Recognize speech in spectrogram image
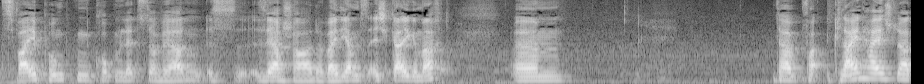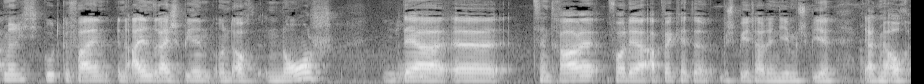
zwei Punkten Gruppenletzter werden, ist sehr schade, weil die haben es echt geil gemacht. Ähm, da Kleinheißler hat mir richtig gut gefallen in allen drei Spielen und auch Norsch, der äh, zentral vor der Abwehrkette gespielt hat in jedem Spiel, der hat mir auch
